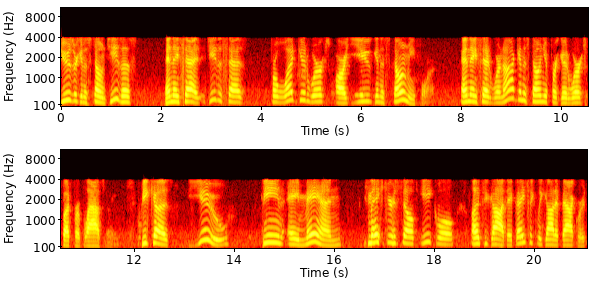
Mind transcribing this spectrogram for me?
Jews are going to stone Jesus, and they said, Jesus says, "For what good works are you going to stone me for?" and they said, We're not going to stone you for good works, but for blasphemy. Because you, being a man, make yourself equal unto God. They basically got it backwards.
